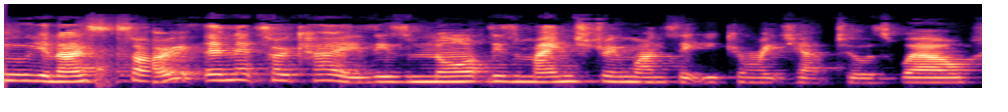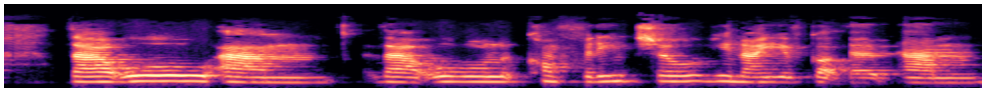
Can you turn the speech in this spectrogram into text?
you know so and that's okay there's not there's mainstream ones that you can reach out to as well they're all um they're all confidential you know you've got the um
